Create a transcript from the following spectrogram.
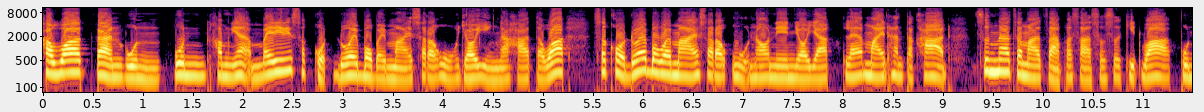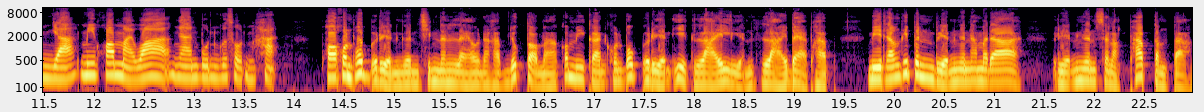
คำว่าการบุญบุญคำเนี้ยไม่ได้สะกดด้วยบอใบไม้สระอูยอหญิงนะคะ แต่ว่าสะกดด้วยบอใบไม้สระอูนอนเนนยอยักษ์และไม้ทันตคาตซึ่งน่าจะมาจากภาษาสันสกฤตว่าปุญญะมีความหมายว่างานบุญกุศลค่ะพอคนพบเหรียญเงินชิ้นนั้นแล้วนะครับ ยุคต่อมาก็มีการค้นพบเหรียญอีกหลายเหรียญหลายแบบครับ มีทั้งที่เป็นเหรียญเงินธรรมดา เหรียญเงินสลักภาพต่าง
